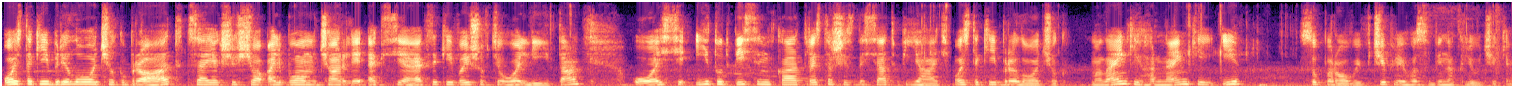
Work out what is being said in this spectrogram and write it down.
Ось такий брілочок брат. Це, якщо що, альбом Чарлі XCX, який вийшов цього літа. Ось, і тут пісенька 365. Ось такий брелочок. Маленький, гарненький і суперовий. Вчіплю його собі на ключики.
